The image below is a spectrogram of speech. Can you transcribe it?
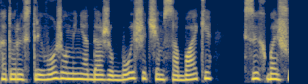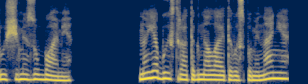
который встревожил меня даже больше, чем собаки с их большущими зубами. Но я быстро отогнала это воспоминание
